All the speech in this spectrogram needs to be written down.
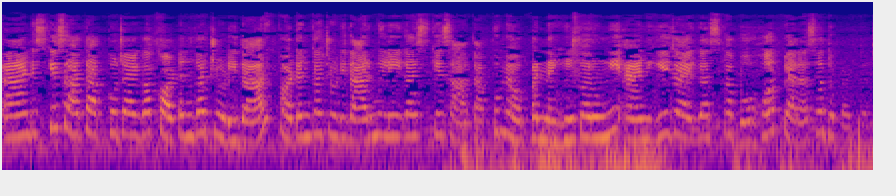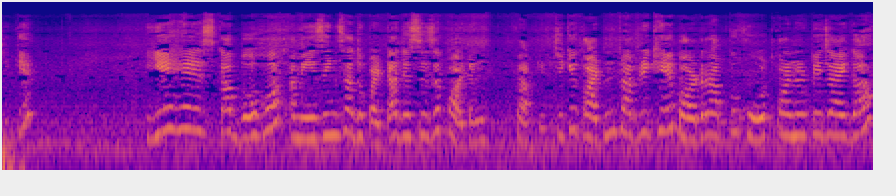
एंड इसके साथ आपको जाएगा कॉटन का चूड़ीदार। कॉटन का चूड़ीदार मिलेगा इसके साथ। आपको मैं ओपन नहीं करूँगी। एंड ये जाएगा इसका बहुत प्यारा सा दुपट्टा, ठीक है? ये है इसका बहुत अमेजिंग सा dupatta. This is a cotton fabric ठीक है? कॉटन फैब्रिक है। बॉर्डर आपको फोर्थ कॉर्नर पे जाएगा।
